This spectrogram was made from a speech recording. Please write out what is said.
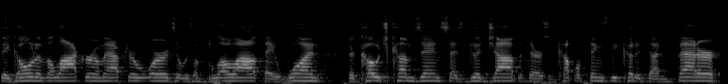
They go into the locker room afterwards. It was a blowout. They won. Their coach comes in, says, "Good job, but there's a couple things we could have done better."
